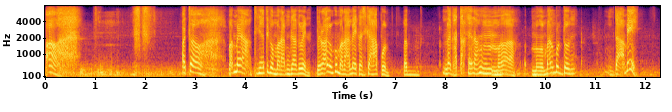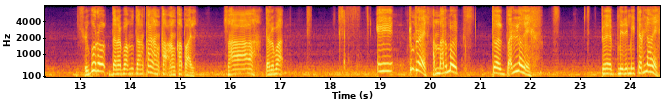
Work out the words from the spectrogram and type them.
Ah. Ito, mamaya, tingnan ko maraming gagawin. Pero alam ko marami kasi kahapon, nag, nag-attack sila ng mga, mga malmol doon. Dami. Siguro, dalawang dangka ang, ka, ang kapal. Sa dalawa. Eh, siyempre, ang marmol, 12 ano lang eh. 12 millimeter lang eh.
